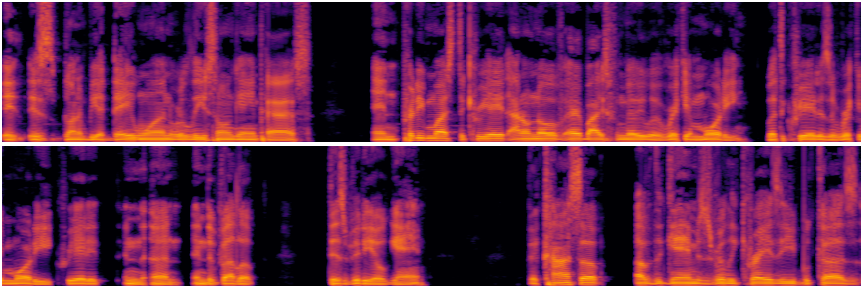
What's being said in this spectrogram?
it is going to be a day one release on Game Pass, and pretty much the create. I don't know if everybody's familiar with Rick and Morty, but the creators of Rick and Morty created and and developed this video game. The concept of the game is really crazy because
